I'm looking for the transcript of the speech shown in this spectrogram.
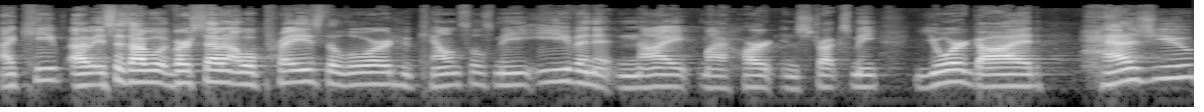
I keep, uh, it says, I will, verse 7, I will praise the Lord who counsels me. Even at night, my heart instructs me. Your God has you,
